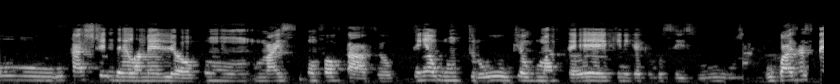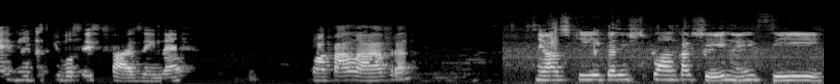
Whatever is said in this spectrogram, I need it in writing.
o, o cachê dela melhor, com, mais confortável? Tem algum truque, alguma técnica que vocês usam? Ou quais as perguntas que vocês fazem, né? Com a palavra. Eu acho que para a gente estipular um cachê, né, se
